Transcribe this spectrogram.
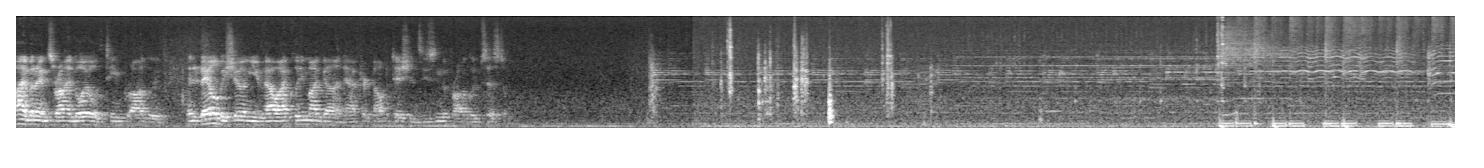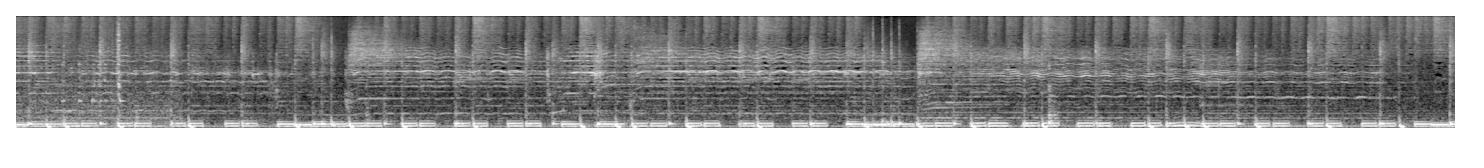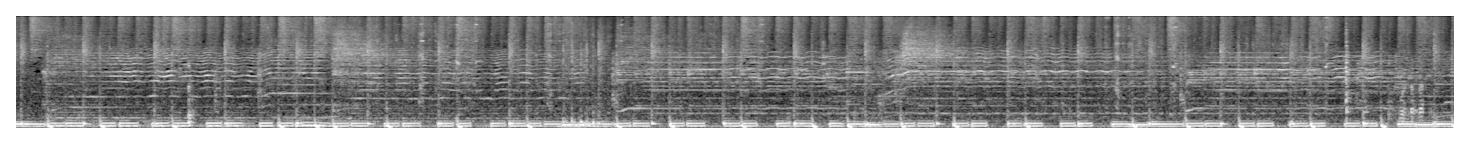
Hi, my name is Ryan Doyle with Team FrogLube, and today I'll be showing you how I clean my gun after competitions using the FrogLube system. かか。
